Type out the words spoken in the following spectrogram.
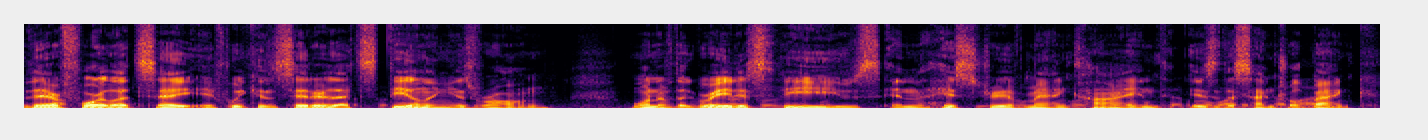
Therefore, let's say if we consider that stealing is wrong, one of the greatest thieves in the history of mankind is the central bank.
